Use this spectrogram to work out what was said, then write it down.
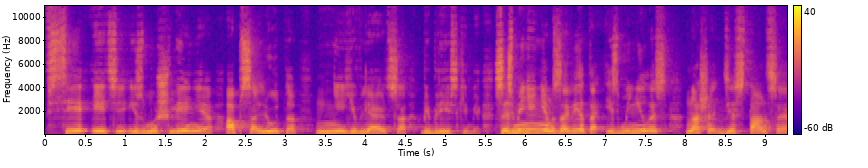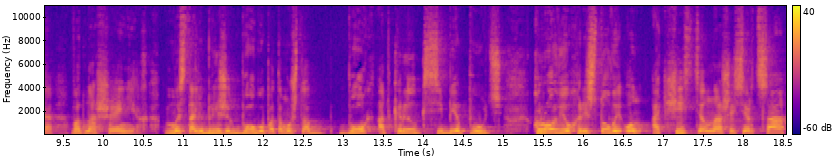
Все эти измышления абсолютно не являются библейскими. С изменением завета изменилась наша дистанция в отношениях. Мы стали ближе к Богу, потому что Бог открыл к себе путь. Кровью Христовой Он очистил наши сердца,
